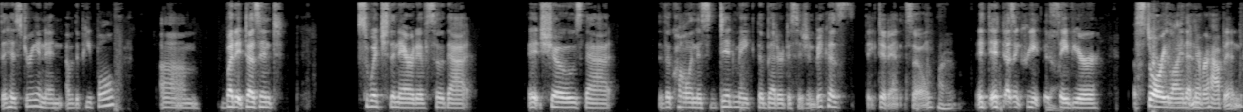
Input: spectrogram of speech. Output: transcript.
the history and, and of the people um but it doesn't switch the narrative so that it shows that the colonists did make the better decision because they didn't so right. it, it doesn't create the yeah. savior storyline that never happened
